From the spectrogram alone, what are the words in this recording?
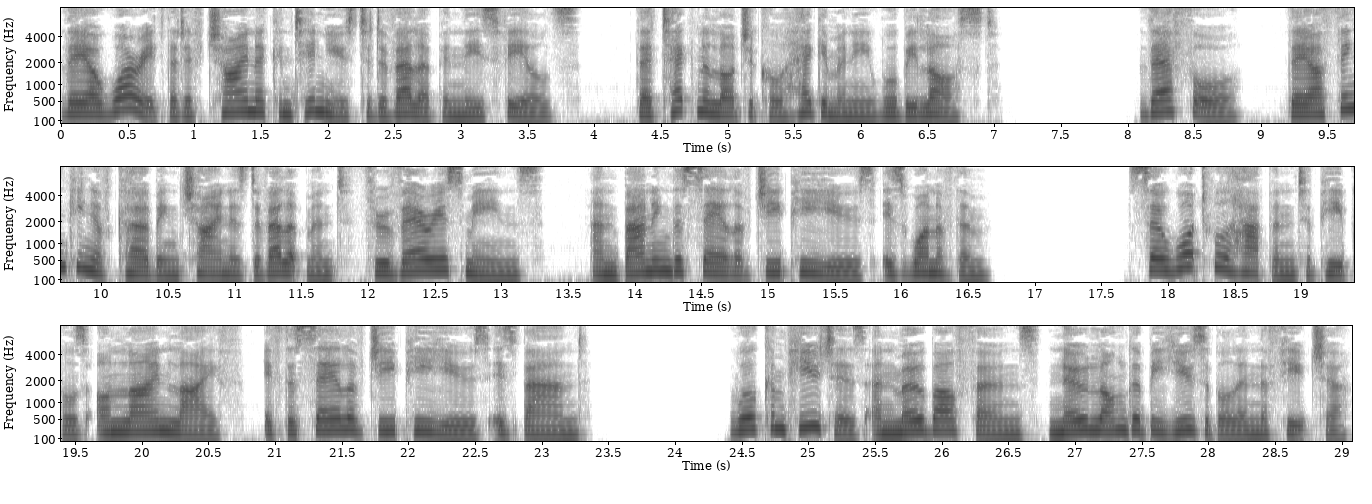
They are worried that if China continues to develop in these fields, their technological hegemony will be lost. Therefore, they are thinking of curbing China's development through various means, and banning the sale of GPUs is one of them. So what will happen to people's online life if the sale of GPUs is banned? Will computers and mobile phones no longer be usable in the future?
